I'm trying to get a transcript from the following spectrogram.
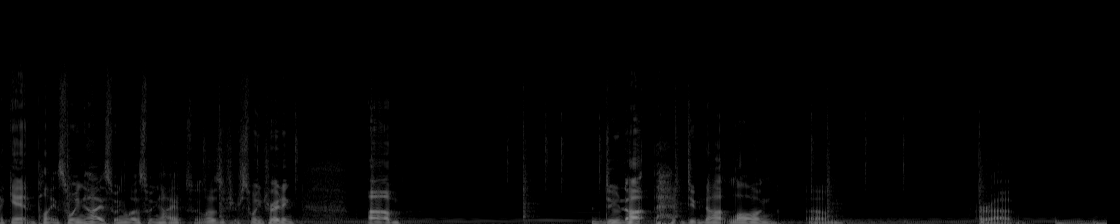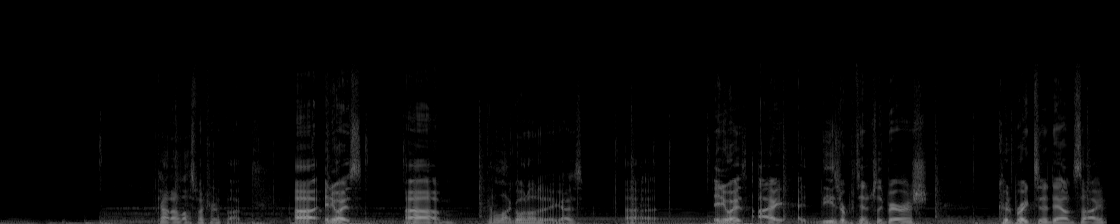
Again, playing swing high, swing low, swing high, swing lows if you're swing trading. Um, do not do not long um, or uh, God, I lost my train of thought. Uh, anyways, um, got a lot going on today, guys. Uh, anyways, I, I these are potentially bearish could break to the downside.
